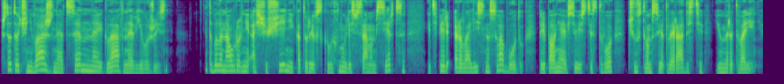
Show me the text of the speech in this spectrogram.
Что-то очень важное, ценное и главное в его жизни. Это было на уровне ощущений, которые всколыхнулись в самом сердце и теперь рвались на свободу, переполняя все естество чувством светлой радости и умиротворения.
